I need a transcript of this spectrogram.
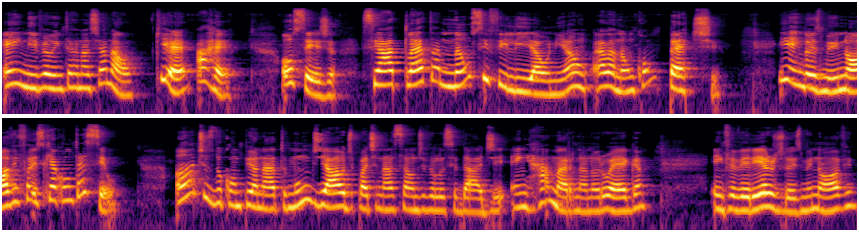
em nível internacional, que é a RE. Ou seja, se a atleta não se filia à União, ela não compete. E em 2009 foi isso que aconteceu. Antes do Campeonato Mundial de Patinação de Velocidade em Hamar, na Noruega, em fevereiro de 2009,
